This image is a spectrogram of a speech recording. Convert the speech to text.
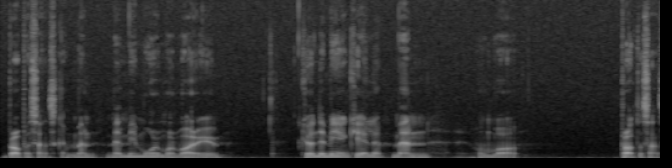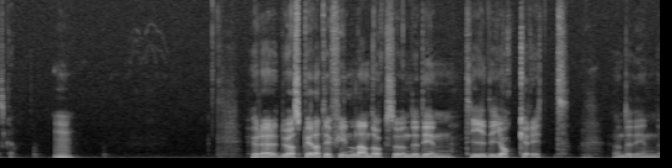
bra på svenska. Men, men min mormor var ju, kunde med en kille men hon var, pratade svenska. Mm. Hur är, du har spelat i Finland också under din tid i Jokerit. Mm. Under din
